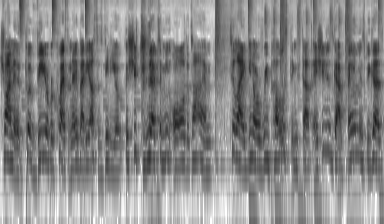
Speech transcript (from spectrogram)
trying to put video requests on everybody else's video because she do that to me all the time to like, you know, reposting stuff. And she just got famous because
